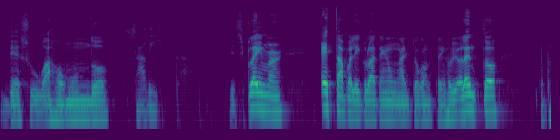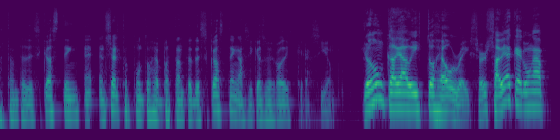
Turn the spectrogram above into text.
de su bajo mundo sadista. Disclaimer, esta película tiene un alto contenido violento, es bastante disgusting, en ciertos puntos es bastante disgusting, así que sugiero discreción. Yo nunca había visto Hellraiser, sabía que era una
